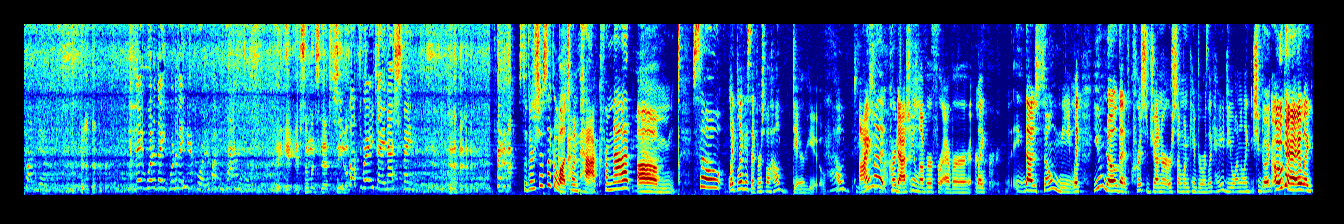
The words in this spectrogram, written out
Fuck them. they, what are they, what are they here for? They're fucking talented. I- i- If someone steps to She you, fucked Ray J and now she's famous. so there's just like a lot to unpack from that. Um, so like like I said, first of all, how dare you? How, dare I'm she a talk Kardashian lover forever. Like that is so mean. Like you know that if Kris Jenner or someone came to her and was like, "Hey, do you want to like?" She'd be like, "Okay." Like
